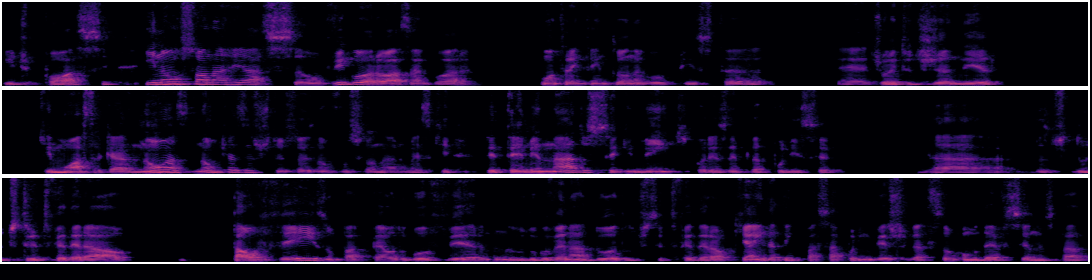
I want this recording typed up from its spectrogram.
e de posse, e não só na reação vigorosa agora contra a intentona golpista é, de 8 de janeiro, que mostra que não, as, não que as instituições não funcionaram, mas que determinados segmentos, por exemplo, da polícia da, do, do Distrito Federal, talvez um papel do governo, do governador do Distrito Federal, que ainda tem que passar por investigação, como deve ser no Estado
